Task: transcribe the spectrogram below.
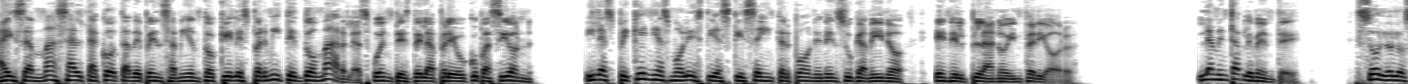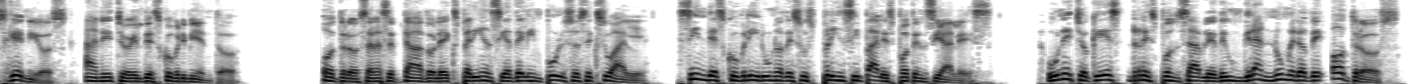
a esa más alta cota de pensamiento que les permite domar las fuentes de la preocupación y las pequeñas molestias que se interponen en su camino en el plano inferior. Lamentablemente, solo los genios han hecho el descubrimiento. Otros han aceptado la experiencia del impulso sexual sin descubrir uno de sus principales potenciales un hecho que es responsable de un gran número de otros,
